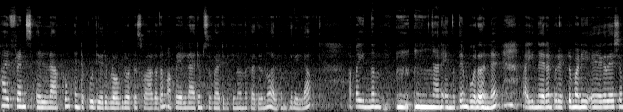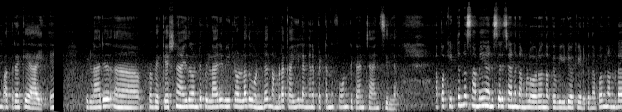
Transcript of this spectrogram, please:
ഹായ് ഫ്രണ്ട്സ് എല്ലാവർക്കും എന്റെ പുതിയൊരു വ്ളോഗിലോട്ട് സ്വാഗതം. അപ്പോൾ എല്ലാവരും സുഖമായിട്ടിരിക്കുന്നുവെന്ന് കരുതുന്നു. അലഹമില്ല അപ്പോൾ ഇന്നും ഞാൻ എന്നത്തെയും പോലെ തന്നെ വൈകുന്നേരം ഒരു എട്ട് മണി ഏകദേശം അത്രയൊക്കെ ആയി. പിള്ളേർ ഇപ്പം വെക്കേഷൻ ആയതുകൊണ്ട് പിള്ളേർ വീട്ടിലുള്ളത് കൊണ്ട് നമ്മുടെ കയ്യിൽ അങ്ങനെ പെട്ടെന്ന് ഫോൺ കിട്ടാൻ ചാൻസ് ഇല്ല. അപ്പോൾ കിട്ടുന്ന സമയം അനുസരിച്ചാണ് നമ്മൾ ഓരോന്നൊക്കെ വീഡിയോ ഒക്കെ എടുക്കുന്നത്. അപ്പം നമ്മുടെ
